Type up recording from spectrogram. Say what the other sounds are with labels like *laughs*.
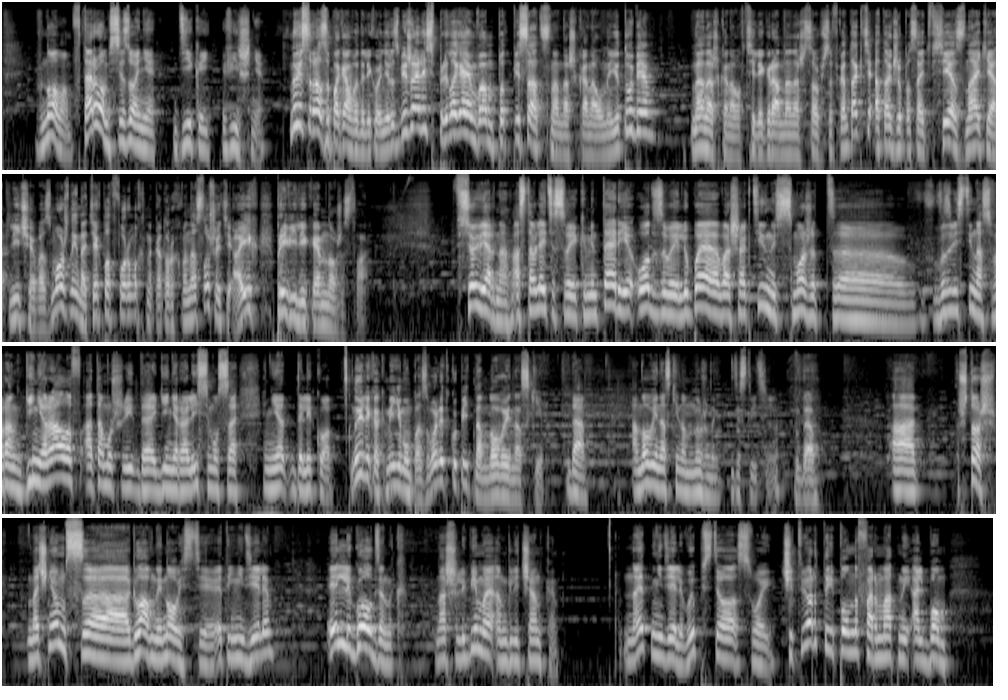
в новом, втором сезоне «Дикой вишни»? Ну и сразу, пока вы далеко не разбежались, предлагаем вам подписаться на наш канал на Ютубе, на наш канал в Телеграм, на наше сообщество ВКонтакте, а также поставить все знаки отличия возможные на тех платформах, на которых вы нас слушаете, а их превеликое множество. Все верно. Оставляйте свои комментарии, отзывы. Любая ваша активность сможет э, возвести нас в ранг генералов, а там уж и до генералиссимуса недалеко. Ну или как минимум позволит купить нам новые носки. Да. А новые носки нам нужны, действительно. Да. А, что ж, начнем с э, главной новости этой недели. Элли Голдинг, наша любимая англичанка, на этой неделе выпустила свой четвертый полноформатный альбом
